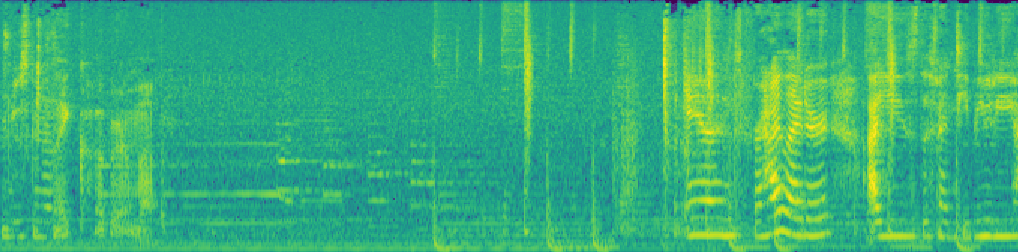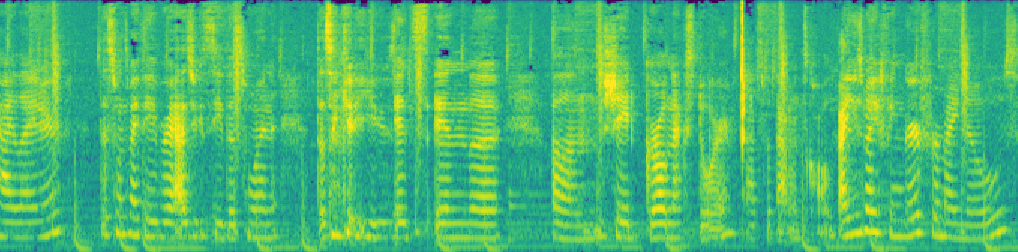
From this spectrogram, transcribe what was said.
I'm just gonna like cover them up. And for highlighter, I use the Fenty Beauty highlighter. This one's my favorite. As you can see, this one doesn't get used. It's in the um, shade Girl Next Door. That's what that one's called. I use my finger for my nose.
